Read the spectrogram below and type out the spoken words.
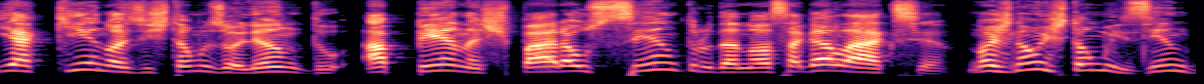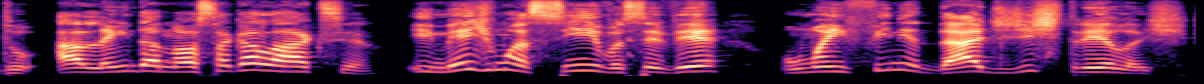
E aqui nós estamos olhando apenas para o centro da nossa galáxia. Nós não estamos indo além da nossa galáxia. E, mesmo assim, você vê uma infinidade de estrelas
